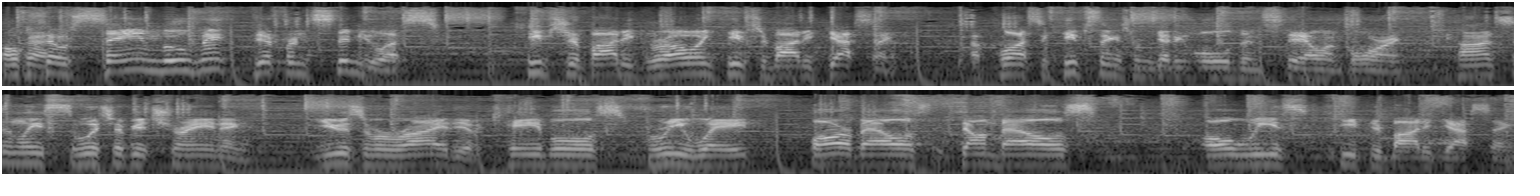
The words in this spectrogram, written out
Okay. So same movement, different stimulus. Keeps your body growing, keeps your body guessing. And plus, it keeps things from getting old and stale and boring. Constantly switch up your training. Use a variety of cables, free weight, barbells, dumbbells. Always keep your body guessing.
